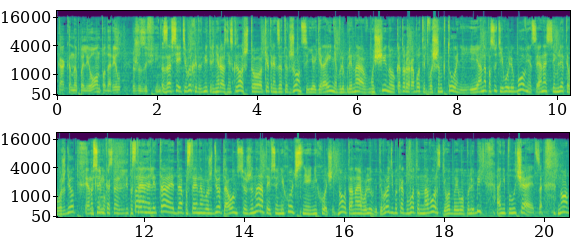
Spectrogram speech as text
как Наполеон подарил Жозефине. За все эти выходы Дмитрий ни разу не сказал, что Кэтрин Зетта Джонс, ее героиня, влюблена в мужчину, который работает в Вашингтоне. И она, по сути, его любовница, и она 7 лет его ждет. И она всё к нему никак- постоянно летает. Постоянно летает, да, постоянно его ждет, а он все женат, и все не хочет с ней, не хочет. Но вот она его любит. И вроде бы как бы вот он Наворский, вот бы его полюбить, а не получается. Но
